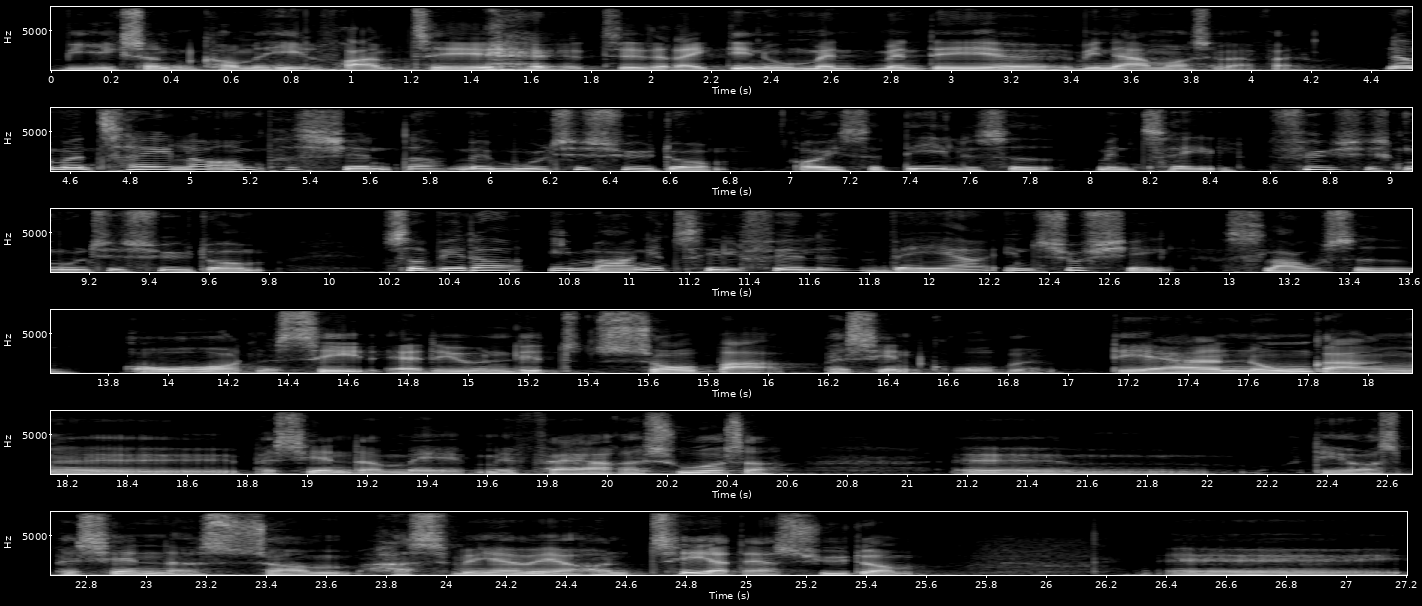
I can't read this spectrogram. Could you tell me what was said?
vi er ikke sådan kommet helt frem til, til det rigtige nu, men, men det, øh, vi nærmer os i hvert fald. Når man taler om patienter med multisygdom, og i særdeleshed mental fysisk multisygdom, så vil der i mange tilfælde være en social slagside. Overordnet set er det jo en lidt sårbar patientgruppe. Det er nogle gange øh, patienter med, med færre ressourcer. Øh, det er også patienter, som har svært ved at håndtere deres sygdom. Øh,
